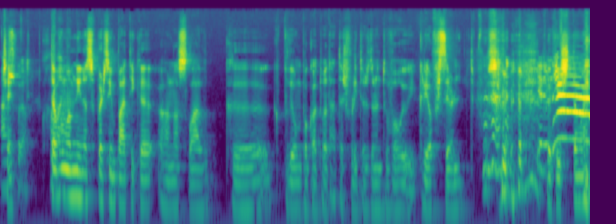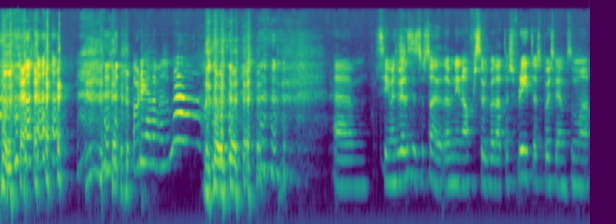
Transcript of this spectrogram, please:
acho Sim. eu. Estava uma menina super simpática ao nosso lado que, que pediu um pouco a tua batatas fritas durante o voo e queria oferecer-lhe. Tipo, foi fixe também. Obrigada, mas não! Um, sim, mas essa situação. A menina ofereceu-lhe batatas fritas, depois tivemos uma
